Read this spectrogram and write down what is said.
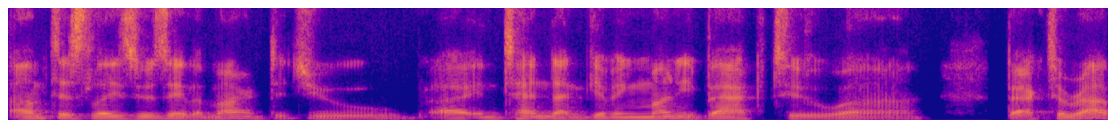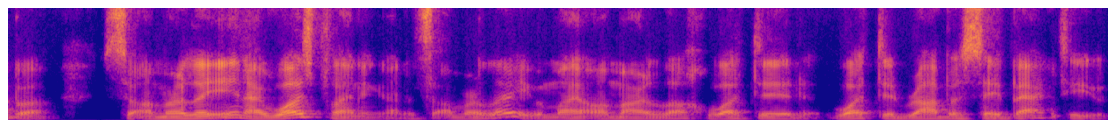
Amtis Le Zuze Lamar. Did you uh, intend on giving money back to uh, back to Rabba? So Amar Le in, I was planning on it. So Amar Le, my Amar Lach, what did what did Rabba say back to you?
